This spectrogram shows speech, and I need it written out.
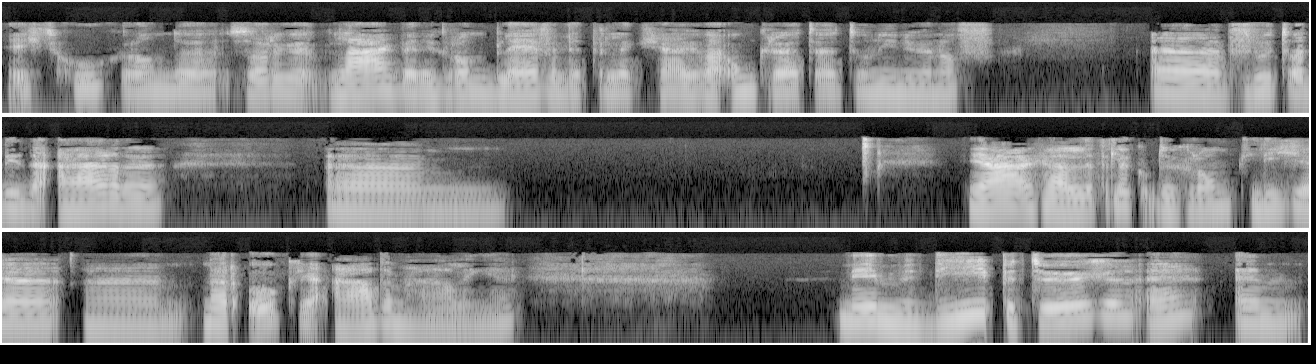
Echt goed gronden. Zorgen, laag bij de grond blijven, letterlijk. Ga je wat onkruid uit doen in je hof. Uh, vroet wat in de aarde. Um, ja, ga letterlijk op de grond liggen, uh, maar ook je ademhaling. Hè. Neem diepe teugen hè, en,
